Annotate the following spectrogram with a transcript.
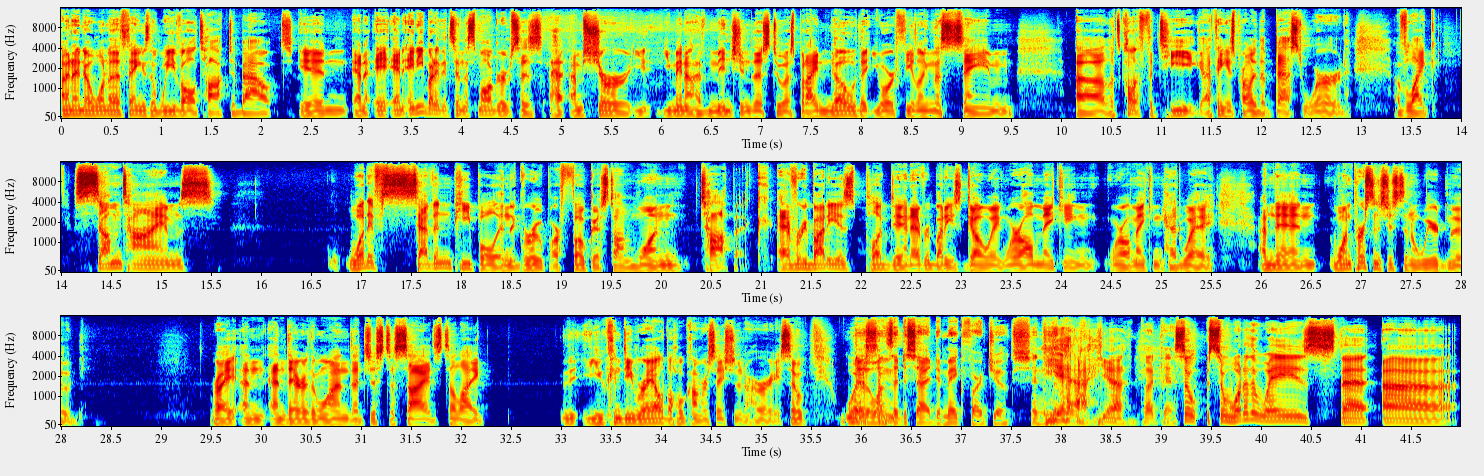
I mean, I know one of the things that we've all talked about in, and and anybody that's in the small groups has, I'm sure you, you may not have mentioned this to us, but I know that you're feeling the same. Uh, let's call it fatigue. I think is probably the best word of like sometimes. What if seven people in the group are focused on one topic? Everybody is plugged in. Everybody's going. We're all making we're all making headway, and then one person's just in a weird mood right and and they're the one that just decides to like you can derail the whole conversation in a hurry so what they're are the ones that decide to make fart jokes in the yeah yeah the podcast. so so what are the ways that uh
